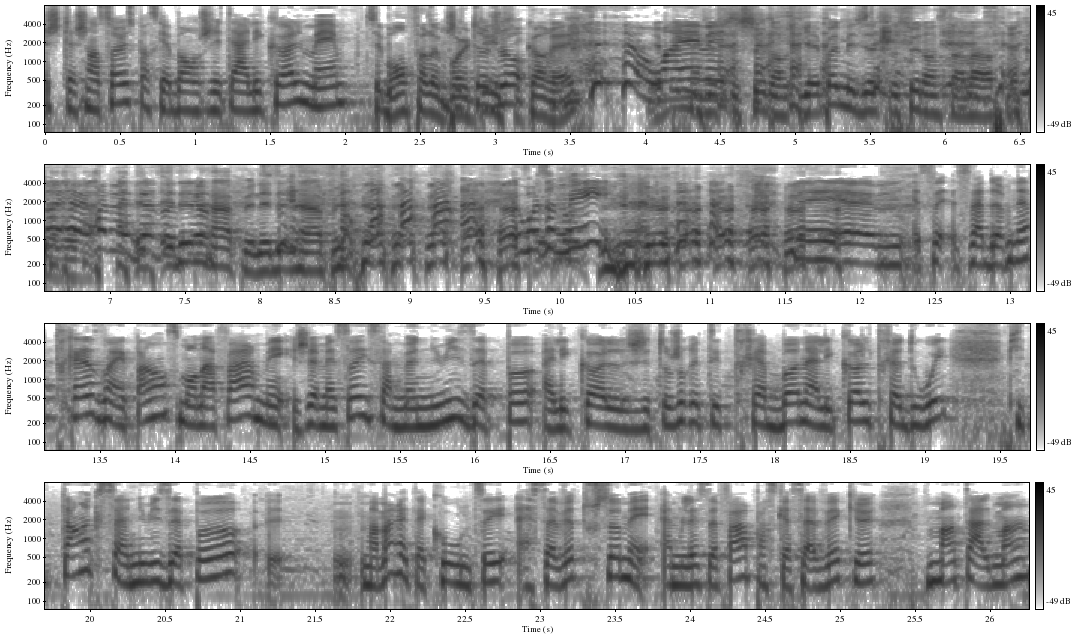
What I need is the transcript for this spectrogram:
j'étais chanceuse parce que bon, j'étais à l'école, mais C'est bon faire le party, toujours- c'est correct. Il n'y avait, pas de médias sociaux dans ce temps-là. non, il y avait pas de médias It didn't sociaux. happen, it didn't happen. It wasn't me. mais euh, ça devenait très intense mon affaire, mais j'aimais ça et ça me nuisait pas à l'école. J'ai toujours été très bonne à l'école, très douée. Puis tant que ça nuisait pas. Ma mère était cool, tu sais, elle savait tout ça, mais elle me laissait faire parce qu'elle savait que mentalement,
